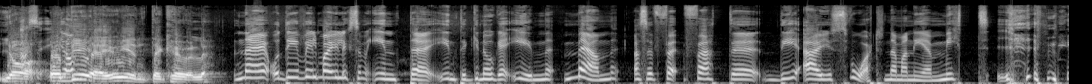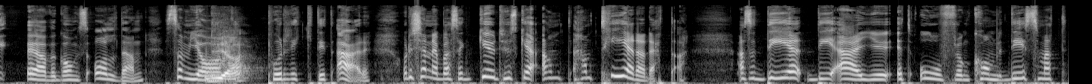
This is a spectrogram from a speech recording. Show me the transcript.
Ja, Alltså, och jag- det är ju inte kul. Nej, och det vill man ju liksom inte, inte gnugga in. Men, alltså för, för att eh, det är ju svårt när man är mitt i övergångsåldern, som jag Ja. på riktigt är. Och då känner jag bara så här, gud, hur ska jag an- hantera detta? Alltså det, det är ju ett ofrånkomligt, det är som att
